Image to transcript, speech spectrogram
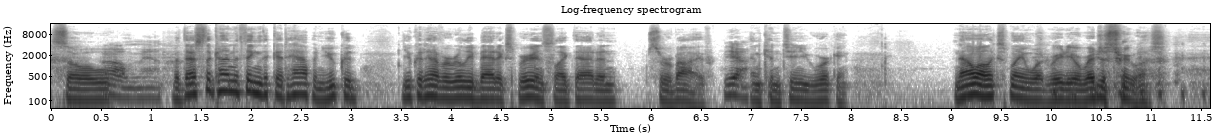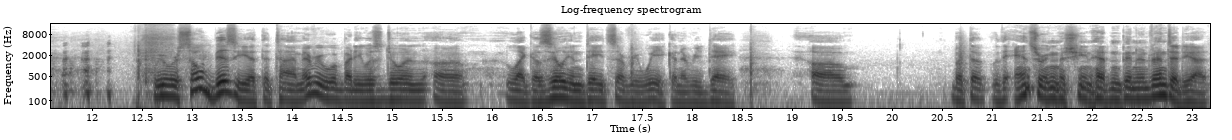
so Oh man. but that's the kind of thing that could happen. You could you could have a really bad experience like that and survive Yeah. and continue working. Now I'll explain what radio registry was. we were so busy at the time. Everybody was doing uh, like a zillion dates every week and every day. Um, but the the answering machine hadn't been invented yet,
